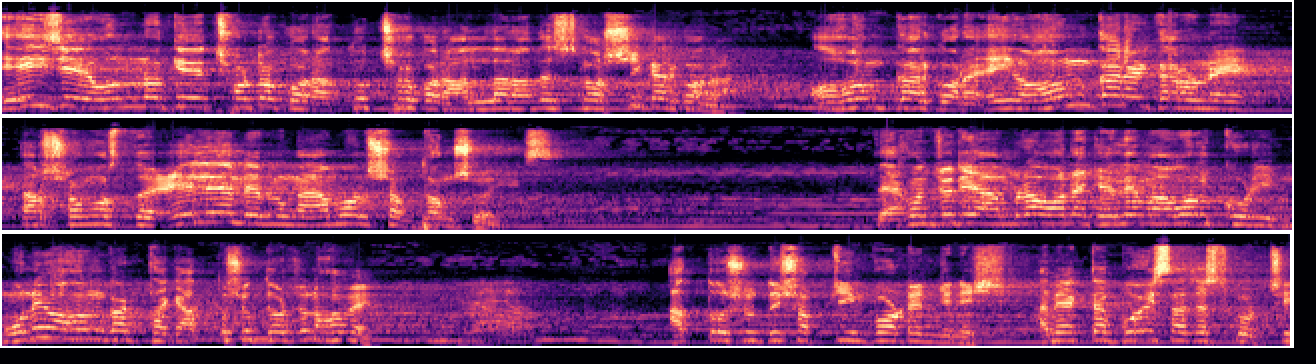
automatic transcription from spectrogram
এই যে অন্যকে ছোট করা, তুচ্ছ করা, আল্লাহর আদেশকে অস্বীকার করা, অহংকার করা, এই অহংকারের কারণে তার সমস্ত এলেম এবং আমল সব ধ্বংস হয়ে গেছে। তো এখন যদি আমরা অনেক এলেম আমল করি, মনে অহংকার থাকে, আত্মশুদ্ধি অর্জন হবে? আত্মশুদ্ধি সবচেয়ে ইম্পর্টেন্ট জিনিস। আমি একটা বই সাজেস্ট করছি।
